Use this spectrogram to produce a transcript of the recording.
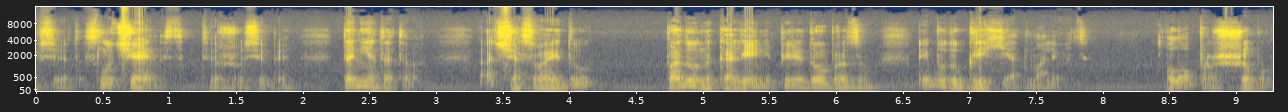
все это, случайность, твержу себе. Да нет этого. А сейчас войду, паду на колени перед образом и буду грехи отмаливать. Лоб расшибу.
